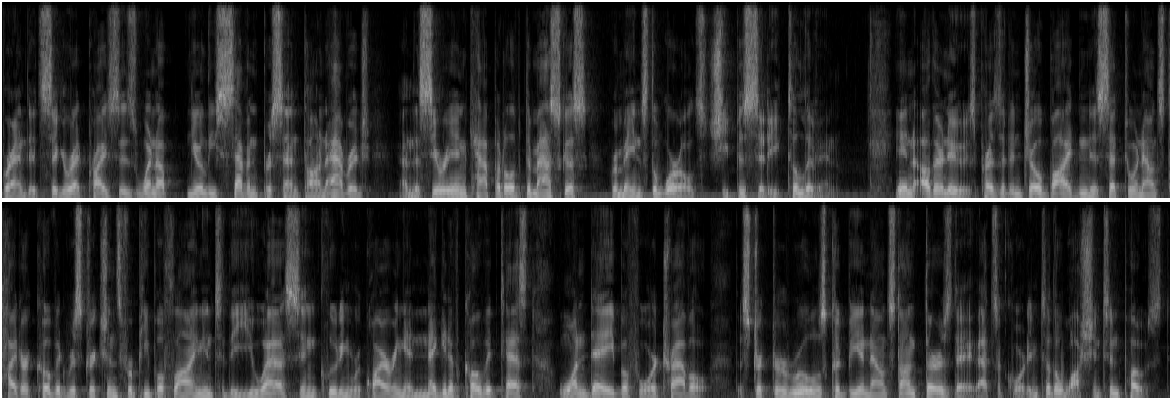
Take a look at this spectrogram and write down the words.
Branded cigarette prices went up nearly 7% on average and the Syrian capital of Damascus remains the world's cheapest city to live in. In other news, President Joe Biden is set to announce tighter COVID restrictions for people flying into the U.S., including requiring a negative COVID test one day before travel. The stricter rules could be announced on Thursday. That's according to the Washington Post.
